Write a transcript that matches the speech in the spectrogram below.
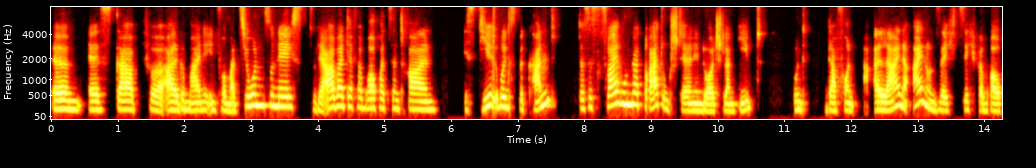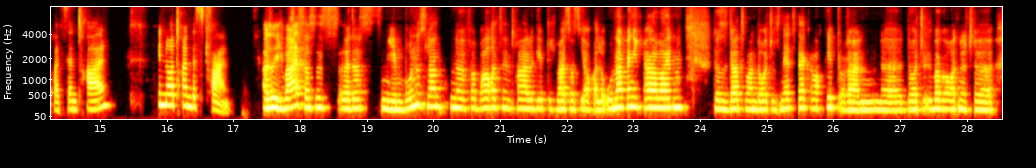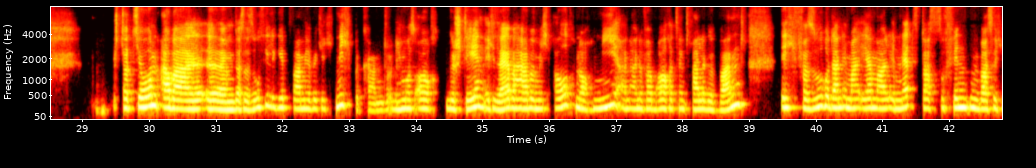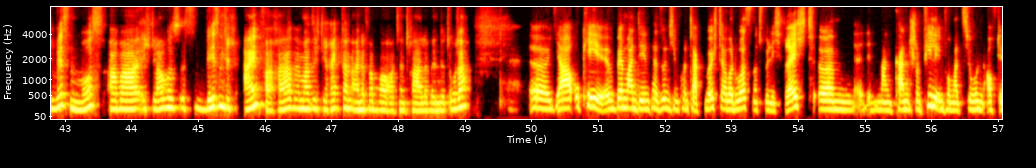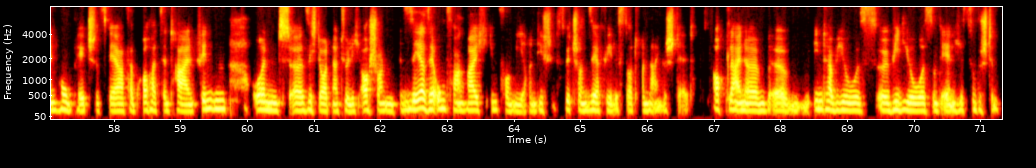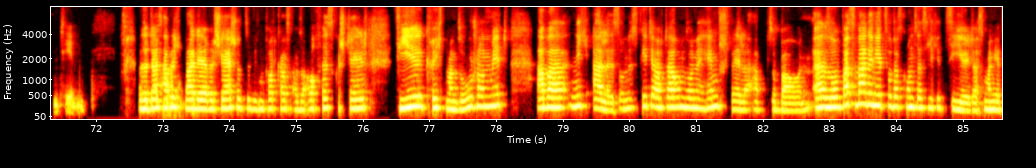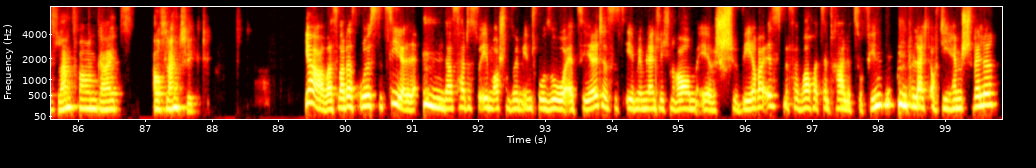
Ähm, es gab allgemeine Informationen zunächst zu der Arbeit der Verbraucherzentralen. Ist dir übrigens bekannt, dass es 200 Beratungsstellen in Deutschland gibt und davon alleine 61 Verbraucherzentralen in Nordrhein-Westfalen? Also ich weiß, dass es äh, dass in jedem Bundesland eine Verbraucherzentrale gibt. Ich weiß, dass sie auch alle unabhängig arbeiten, dass es da zwar ein deutsches Netzwerk auch gibt oder eine deutsche übergeordnete Station, aber ähm, dass es so viele gibt, war mir wirklich nicht bekannt. Und ich muss auch gestehen, ich selber habe mich auch noch nie an eine Verbraucherzentrale gewandt. Ich versuche dann immer eher mal im Netz das zu finden, was ich wissen muss. Aber ich glaube, es ist wesentlich einfacher, wenn man sich direkt an eine Verbraucherzentrale wendet, oder? Äh, ja, okay, wenn man den persönlichen Kontakt möchte, aber du hast natürlich recht. Ähm, man kann schon viele Informationen auf den Homepages der Verbraucherzentralen finden und äh, sich dort natürlich auch schon sehr, sehr umfangreich informieren. Die, es wird schon sehr vieles dort online gestellt. Auch kleine äh, Interviews, Videos und ähnliches zu bestimmten Themen. Also das habe ich bei der Recherche zu diesem Podcast also auch festgestellt. Viel kriegt man so schon mit aber nicht alles. Und es geht ja auch darum, so eine Hemmschwelle abzubauen. Also was war denn jetzt so das grundsätzliche Ziel, dass man jetzt Landfrauenguides aufs Land schickt? Ja, was war das größte Ziel? Das hattest du eben auch schon so im Intro so erzählt, dass es eben im ländlichen Raum eher schwerer ist, eine Verbraucherzentrale zu finden. Vielleicht auch die Hemmschwelle,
